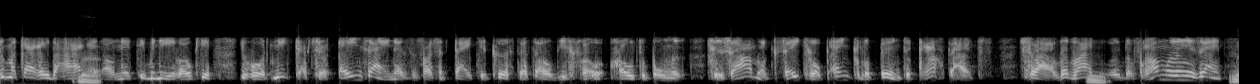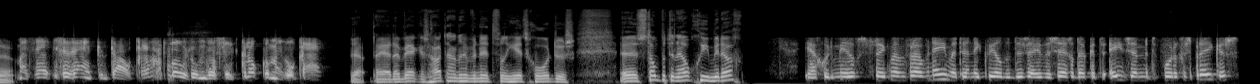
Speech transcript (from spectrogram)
Vliegen elkaar in de haren. Nou, net die meneer ook. Je, je hoort niet dat ze één zijn. Het was een tijdje terug dat al die grote bonden gezamenlijk, zeker op enkele punten, kracht uitstraalden. Waardoor hmm. er veranderingen zijn. Maar ze, ze zijn totaal krachtloos omdat ze knokken met elkaar. Ja, nou ja, daar werken ze hard aan, hebben we net van Heerts gehoord. Dus uh, Stam.nl, goedemiddag. Ja, goedemiddag, ik spreek met mevrouw Van Hemert. En ik wilde dus even zeggen dat ik het eens ben met de vorige sprekers.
